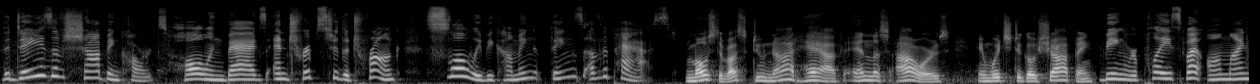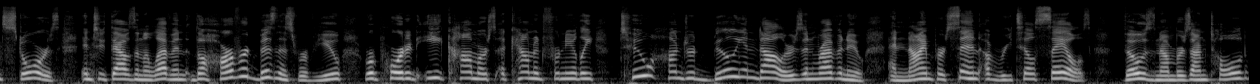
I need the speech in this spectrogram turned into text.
The days of shopping carts, hauling bags, and trips to the trunk slowly becoming things of the past. Most of us do not have endless hours in which to go shopping. Being replaced by online stores. In 2011, the Harvard Business Review reported e commerce accounted for nearly $200 billion in revenue and 9% of retail sales. Those numbers, I'm told,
